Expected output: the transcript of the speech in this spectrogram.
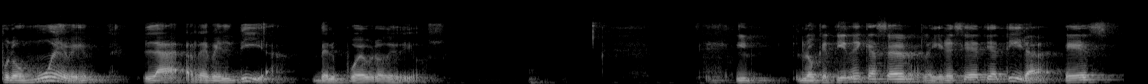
promueven la rebeldía del pueblo de Dios. Y lo que tiene que hacer la iglesia de Tiatira es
